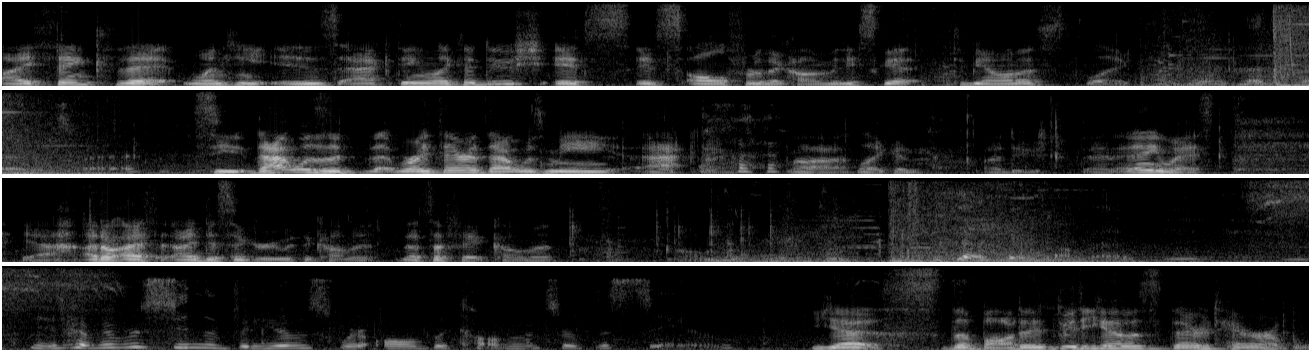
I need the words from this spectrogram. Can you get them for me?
I think that when he is acting like a douche, it's it's all for the comedy skit. To be honest, like, That's fair. That's fair. see, that was a that, right there. That was me acting uh, like an, a douche. And anyways, yeah, I don't. I, I disagree with the comment. That's a fake comment. Um. Dude, have you ever seen the videos where all the comments are the same? yes, the botted videos, they're terrible.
